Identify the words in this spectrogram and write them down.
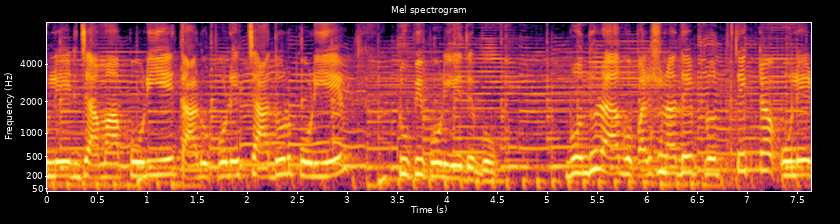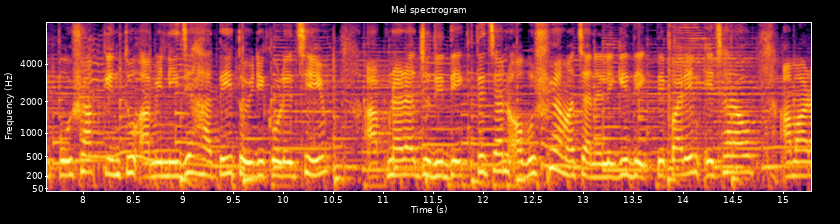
উলের জামা পরিয়ে তার উপরে চাদর পরিয়ে টুপি পরিয়ে দেবো। বন্ধুরা, গোপাল সোনাদের প্রত্যেকটা উলের পোশাক কিন্তু আমি নিজে হাতেই তৈরি করেছি। আপনারা যদি দেখতে চান, অবশ্যই আমার চ্যানেলে গিয়ে দেখতে পারেন। এছাড়াও আমার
